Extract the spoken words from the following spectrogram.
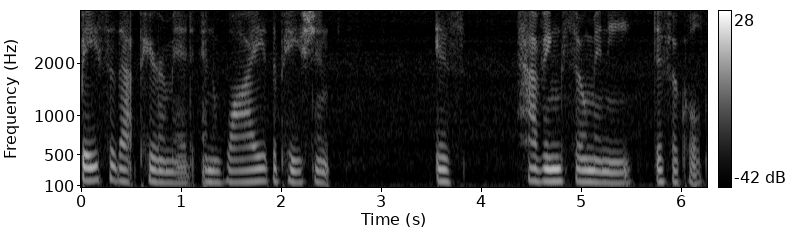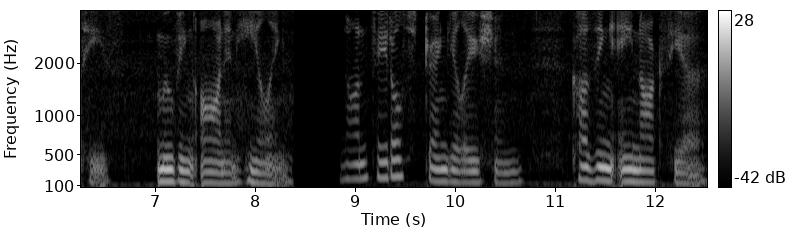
base of that pyramid and why the patient is having so many difficulties moving on and healing. Non fatal strangulation causing anoxia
